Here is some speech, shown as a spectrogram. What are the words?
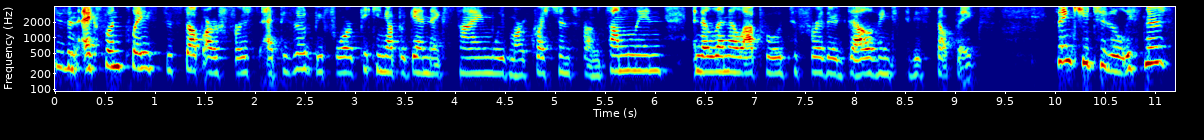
is an excellent place to stop our first episode before picking up again next time with more questions from Tom Ling and Alena Lappo to further delve into these topics. Thank you to the listeners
